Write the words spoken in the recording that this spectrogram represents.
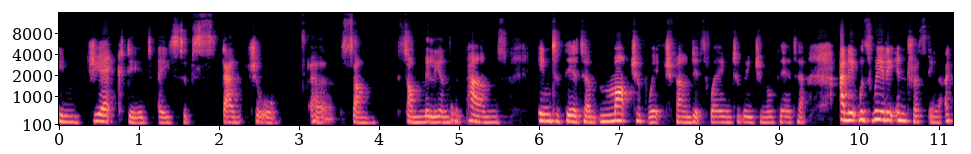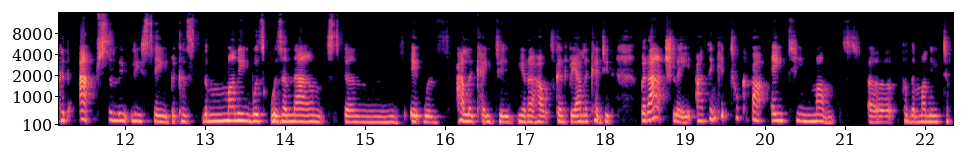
injected a substantial uh, sum some millions of pounds into theatre, much of which found its way into regional theatre. And it was really interesting. I could absolutely see because the money was, was announced and it was allocated, you know, how it's going to be allocated. But actually, I think it took about 18 months uh, for the money to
